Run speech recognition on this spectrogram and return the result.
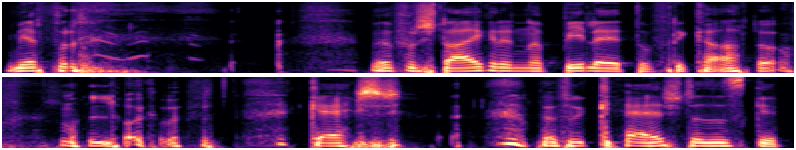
Wir, ver wir versteigern ein Billett auf Ricardo. Mal schauen, wie viel Cash, wie viel Cash das es gibt.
